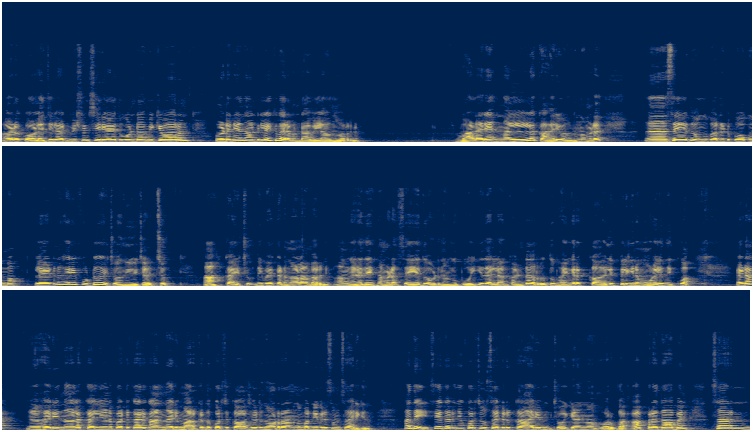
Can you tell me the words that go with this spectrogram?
അവളുടെ കോളേജിൽ അഡ്മിഷൻ ശരിയായതുകൊണ്ട് മിക്കവാറും ഉടനെ നാട്ടിലേക്ക് വരവുണ്ടാവില്ല എന്ന് പറഞ്ഞു. വളരെ നല്ല കാര്യമാണ് നമ്മുടെ സേതു അങ്ങ് പറഞ്ഞിട്ട് പോകുമ്പോൾ ലേട്ടൻ ഹരി ഫുഡ് കഴിച്ചോ? എന്ന് ചോദിച്ചു അച്ചു. ആ കഴിച്ചു. നീ പോയി കിടന്നോളാൻ പറഞ്ഞു. അങ്ങനെ ദേ നമ്മുടെ സേതു അവിടെ നിന്ന് അങ്ങ് പോയി. ഇതെല്ലാം കണ്ട് ഋതു ഭയങ്കര കലിപ്പിൽ ഇങ്ങനെ മുകളിൽ നിൽക്കുക എടാ ഹരി നാളെ കല്യാണ കാണുന്ന കാണുന്നവരും മാർക്കറ്റ് കുറച്ച് കാശ് കിട്ടുന്ന ഓർഡറാണെന്ന് പറഞ്ഞ് ഇവർ സംസാരിക്കുന്നു. അതെ സേതു ഞാൻ കുറച്ച് ദിവസമായിട്ട് ഒരു കാര്യം ചോദിക്കണമെന്ന് ഓർക്കുക. ആ പ്രതാപൻ സാറിന്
